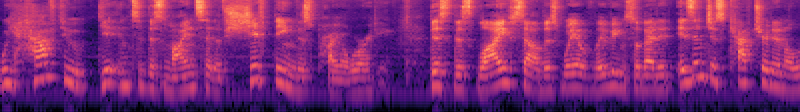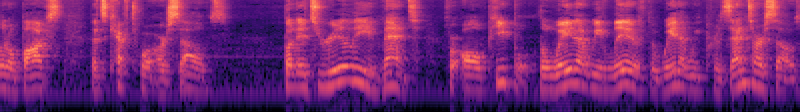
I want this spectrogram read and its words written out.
we have to get into this mindset of shifting this priority this this lifestyle, this way of living, so that it isn't just captured in a little box that's kept for ourselves, but it's really meant for all people. The way that we live, the way that we present ourselves,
